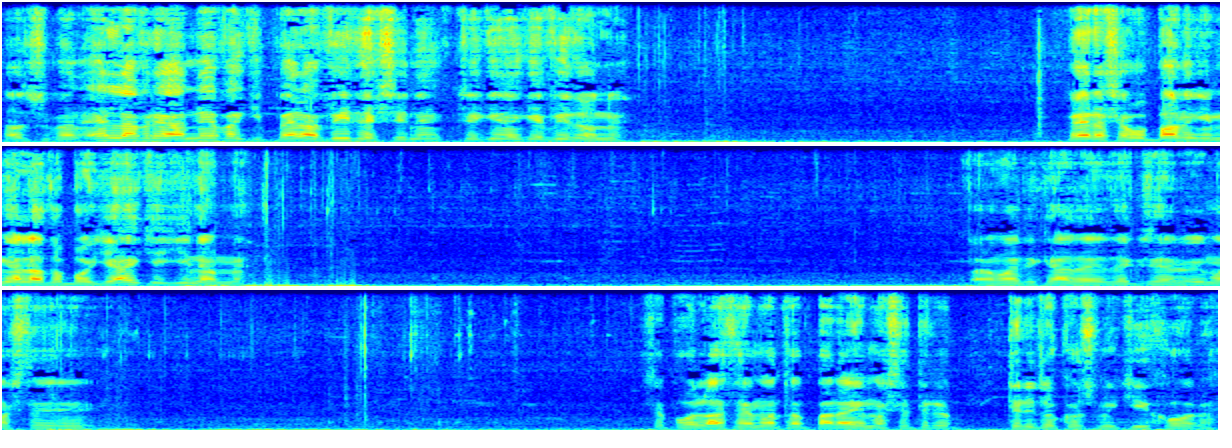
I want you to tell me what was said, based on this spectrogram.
Θα τους είπαν, έλα βρε ανέβα εκεί πέρα, βίδες είναι, ξεκίνα και βίδωνε. Πέρασε από πάνω και μια λαδομπογιά και γίναμε. Πραγματικά δεν, δεν ξέρω, είμαστε σε πολλά θέματα παρά είμαστε τριτοκοσμική χώρα.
